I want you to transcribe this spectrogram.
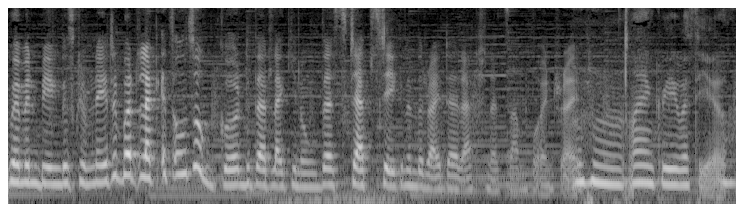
women being discriminated, but like it's also good that like you know there's steps taken in the right direction at some point, right? hmm I agree with you.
